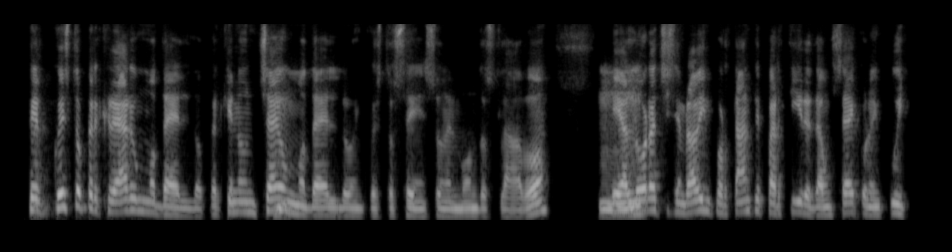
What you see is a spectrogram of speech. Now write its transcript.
per questo per creare un modello, perché non c'è mm. un modello in questo senso nel mondo slavo, mm e allora ci sembrava importante partire da un secolo in cui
